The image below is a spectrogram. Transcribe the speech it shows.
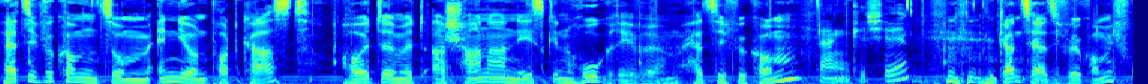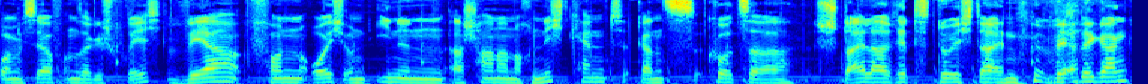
Herzlich willkommen zum Endion Podcast. Heute mit Ashana Neskin-Hogreve. Herzlich willkommen. Dankeschön. Ganz herzlich willkommen. Ich freue mich sehr auf unser Gespräch. Wer von euch und Ihnen Ashana noch nicht kennt, ganz kurzer, steiler Ritt durch deinen Werdegang.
